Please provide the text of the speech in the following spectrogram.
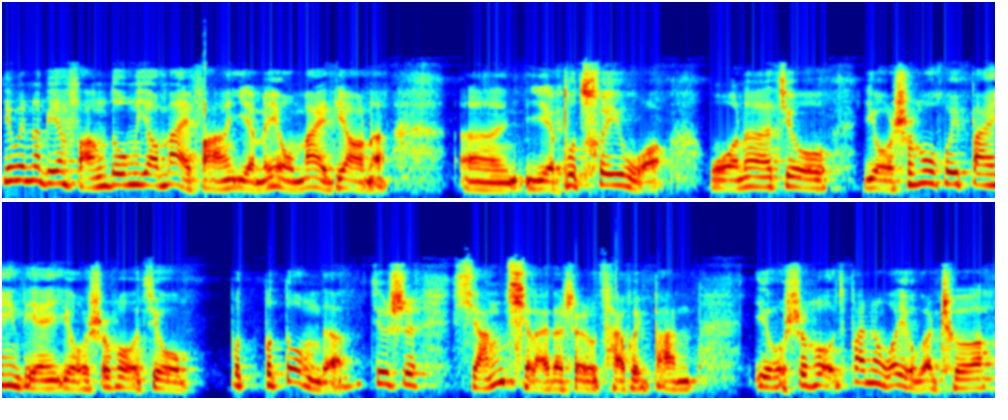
因为那边房东要卖房也没有卖掉呢。嗯，也不催我，我呢就有时候会搬一点，有时候就不不动的，就是想起来的时候才会搬。有时候反正我有个车，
